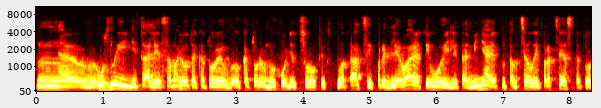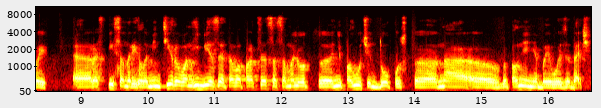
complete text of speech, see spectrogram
узлы и детали самолета, которые, которым выходит срок эксплуатации, продлевают его или там меняют. Ну, там целый процесс, который расписан, регламентирован, и без этого процесса самолет не получит допуск на выполнение боевой задачи.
